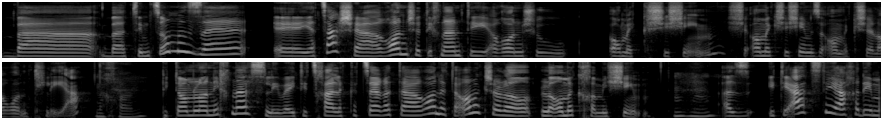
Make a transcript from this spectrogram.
ובצמצום הזה אה, יצא שהארון שתכננתי, ארון שהוא עומק 60, שעומק 60 זה עומק של ארון תלייה. נכון. פתאום לא נכנס לי, והייתי צריכה לקצר את הארון, את העומק שלו, לעומק 50. Mm-hmm. אז התייעצתי יחד עם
